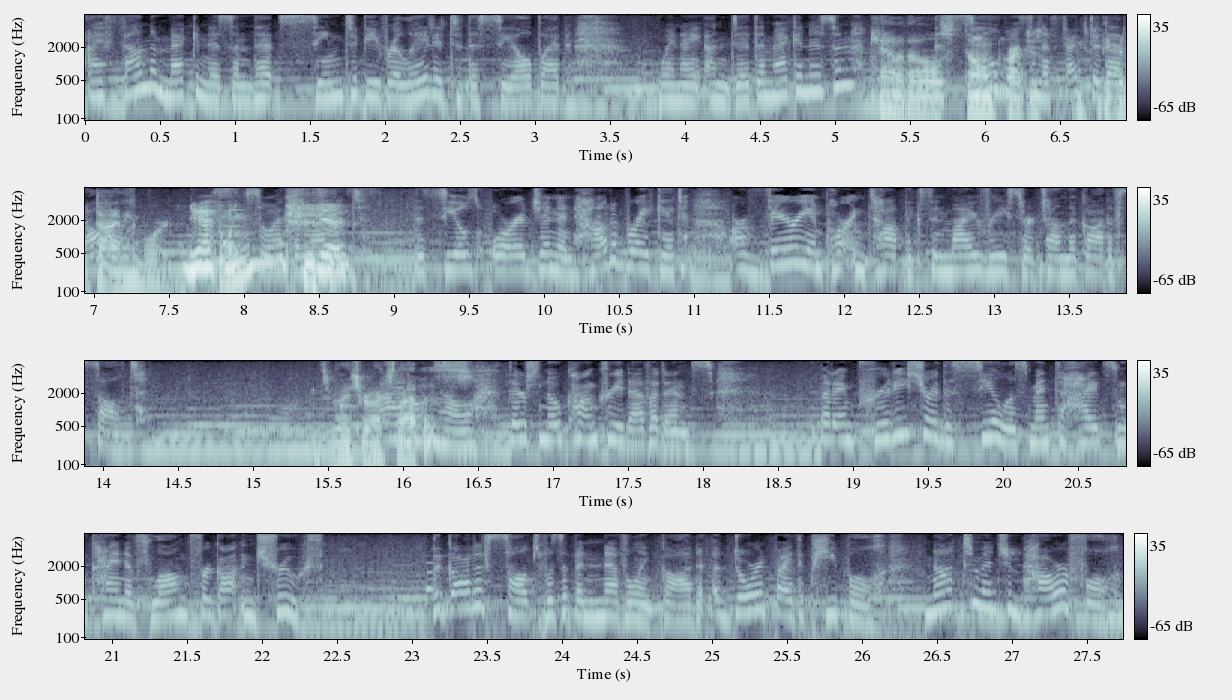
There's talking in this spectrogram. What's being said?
I found a mechanism that seemed to be related to the seal, but when I undid the mechanism, Yeah, with the little the stone seal part wasn't just affected makes me think of at a all. diving board. Yes. Doink. So at the Yes. the seal's origin and how to break it are very important topics in my research on the god of salt. It's really I Lapis. know. There's no concrete evidence. But I'm pretty sure the seal is meant to hide some kind of long forgotten truth. The god of salt was a benevolent god, adored by the people, not to mention powerful.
